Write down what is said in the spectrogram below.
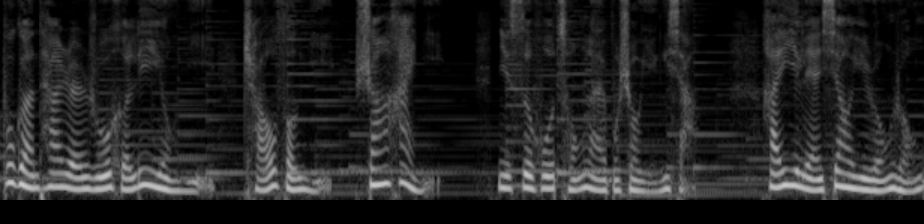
不管他人如何利用你、嘲讽你、伤害你，你似乎从来不受影响。还一脸笑意融融，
